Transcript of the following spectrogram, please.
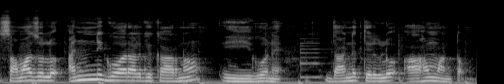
సమాజంలో అన్ని ఘోరాలకి కారణం ఈ ఈగోనే దాన్ని తెలుగులో అహం అంటాం.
